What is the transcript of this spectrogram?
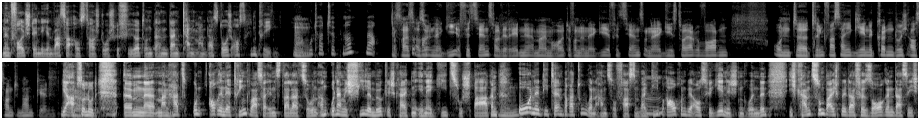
einen vollständigen Wasseraustausch durchgeführt und dann, dann kann man das durchaus hinkriegen. Ja, mhm. guter Tipp, ne? Ja. Das heißt also Super. also Energieeffizienz, weil wir reden ja immer heute von Energieeffizienz und Energie ist teuer geworden und äh, Trinkwasserhygiene können durchaus Hand in Hand gehen. Ja, absolut. Ähm, äh, man hat un auch in der Trinkwasserinstallation unheimlich viele Möglichkeiten, Energie zu sparen, mhm. ohne die Temperaturen anzufassen, weil mhm. die brauchen wir aus hygienischen Gründen. Ich kann zum Beispiel dafür sorgen, dass ich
